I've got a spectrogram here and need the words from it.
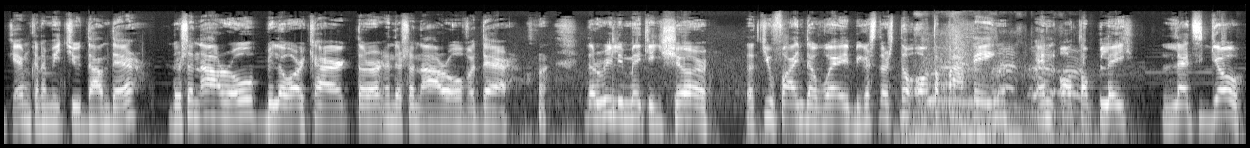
Okay, I'm gonna meet you down there. There's an arrow below our character and there's an arrow over there. They're really making sure that you find a way because there's no auto-pathing and autoplay. Let's go.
